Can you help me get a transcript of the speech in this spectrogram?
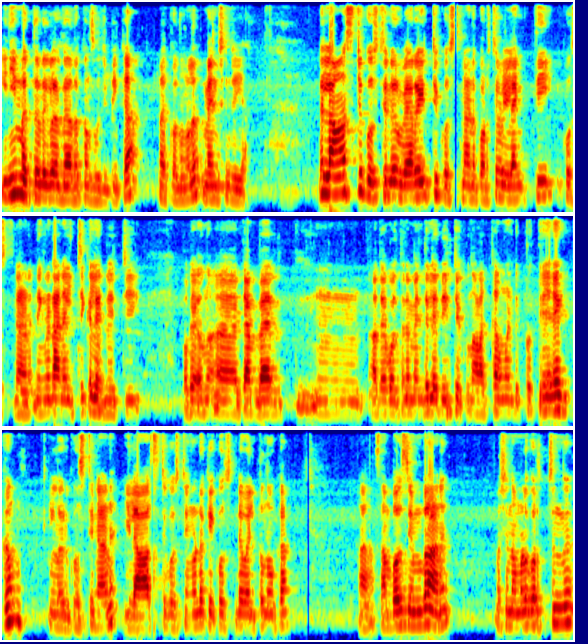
ഇനിയും മെത്തേഡുകളുണ്ട് അതൊക്കെ സൂചിപ്പിക്കുക. അതൊക്കെ നിങ്ങൾ മെൻഷൻ ചെയ്യാം. ദ ലാസ്റ്റ് ക്വസ്റ്റ്യൻ ഒരു വെറൈറ്റി ക്വസ്റ്റ്യൻ ആണ്. കുറച്ചൊരു ലെങ്തി ക്വസ്റ്റ്യൻ ആണ്. നിങ്ങളുടെ അനലിറ്റിക്കൽ എബിലിറ്റി ഓക്കെ ഒന്ന് കമ്പയർ അതേപോലെ തന്നെ മെന്റൽ എബിലിറ്റി ഒക്കെ ഒന്ന് അളക്കാൻ വേണ്ടി പ്രത്യേകം ഉള്ള ഒരു ക്വസ്റ്റ്യൻ ആണ്. ഈ ലാസ്റ്റ് ക്വസ്റ്റ്യൻ കൊണ്ടൊക്കെ ക്വസ്റ്റിന്റെ വലിപ്പം നോക്കാം ആ സംഭവം സിമ്പിൾ ആണ്. പക്ഷെ നമ്മൾ കുറച്ചൊന്ന്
